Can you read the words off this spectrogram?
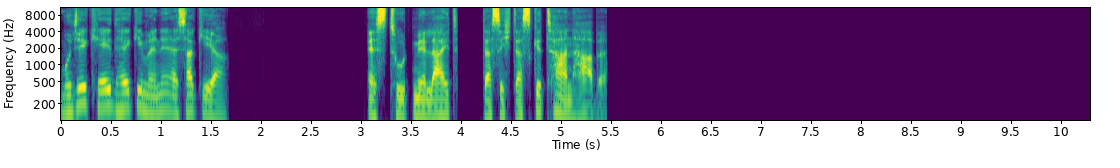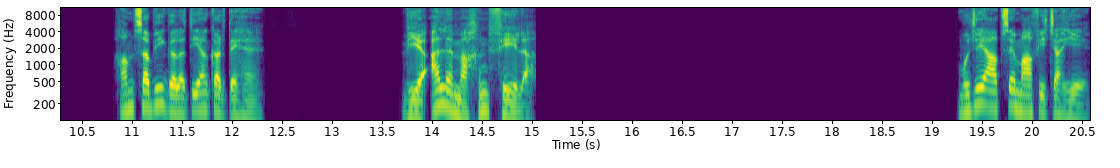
मुझे खेद है कि मैंने ऐसा किया Es tut mir leid, dass ich das getan habe. हम सभी गलतियां करते हैं Wir alle machen Fehler. मुझे आपसे माफी चाहिए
